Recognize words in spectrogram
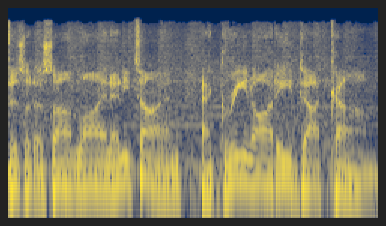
Visit us online anytime at greenaudi.com.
